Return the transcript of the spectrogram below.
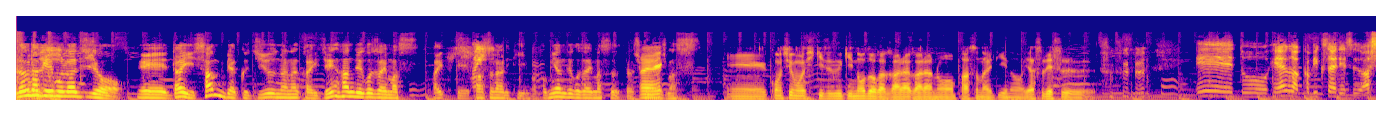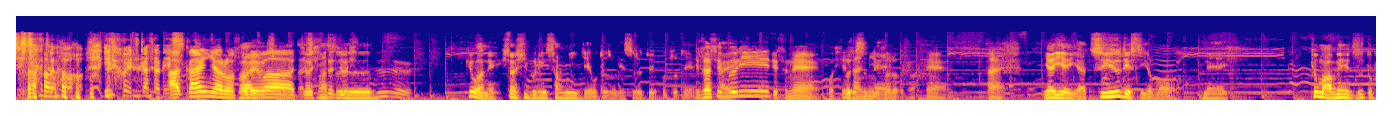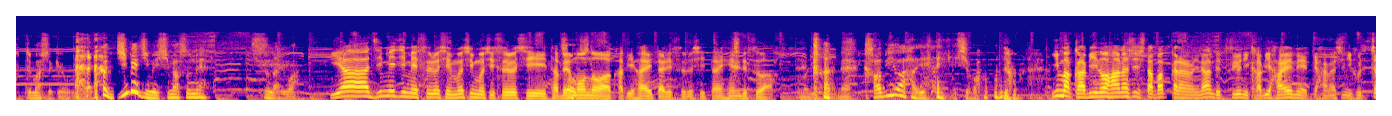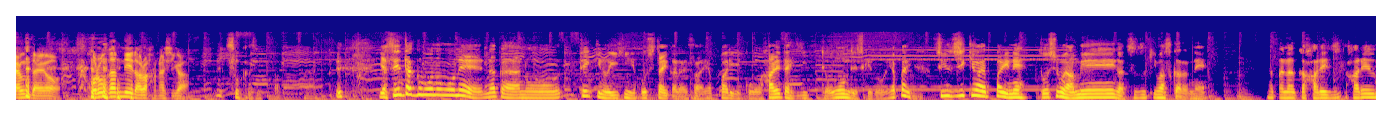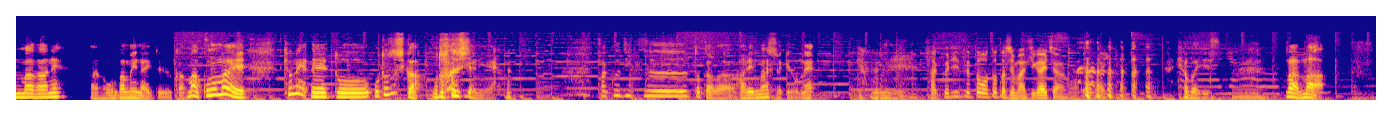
グダグダゲームラジオ、えー、第317回前半でございます。はい、えーパーソナリティの富山でございます。よろしくお願いします。えー、今週も引き続き喉がガラガラのパーソナリティのヤスです。えーと、部屋がカビ臭いです。アシスタントの井上司です。あかんやろ、それは。はい除湿、除湿。今日はね、久しぶりに3人でお届けするということで。久しぶはいりですね。こうして3そうですね人揃うのはね。はい。いやいやいや、梅雨ですよ、もう。ね。今日も雨ずっと降ってましたけどね。やっぱりジメジメしますね、室内は。いやー、ジメジメするし、ムシムシするし、食べ物はカビ生えたりするし、大変ですわ。この時期はね。カビは生えないでしょ。今カビの話したばっかなのになんで梅雨にカビ生えねえって話に振っちゃうんだよ。転がんねえだろ、話が。そうか、そうか。はい、いや、洗濯物もね、なんか、あの、天気のいい日に干したいからさ、やっぱりこう、晴れた日って思うんですけど、やっぱり、梅雨時期はやっぱりね、どうしても雨が続きますからね、なかなか晴れじ、晴れ間がね、あの、拝めないというか、まあ、この前、去年、えっ、と、一昨年か、一昨年じゃねえや。昨日とかは晴れましたけどね。う ん昨日と一昨年間違えちゃうの。やばい。ね やばいです。うんまあまあ、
